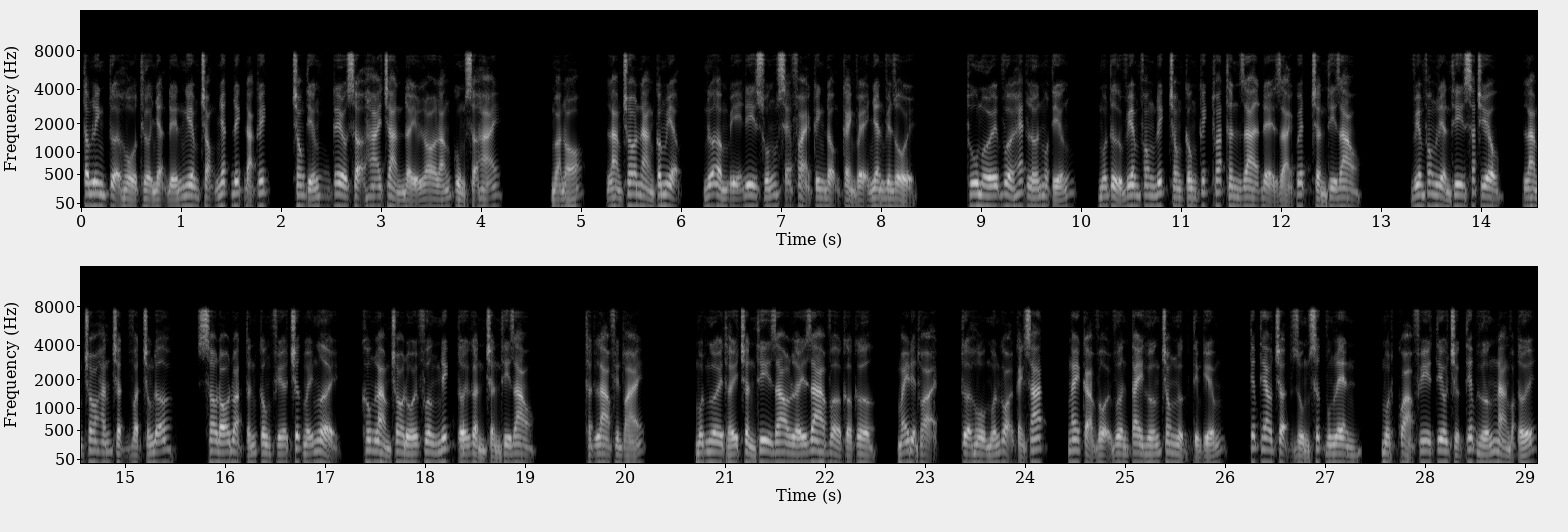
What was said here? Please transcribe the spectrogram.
tâm linh tựa hồ thừa nhận đến nghiêm trọng nhất đích đà kích trong tiếng kêu sợ hai tràn đầy lo lắng cùng sợ hãi. Và nó làm cho nàng câm miệng nữa ầm ĩ đi xuống sẽ phải kinh động cảnh vệ nhân viên rồi. Thu mới vừa hét lớn một tiếng muốn tử viêm phong đích trong công kích thoát thân ra để giải quyết trần thi giao. Viêm phong liền thi sát chiêu làm cho hắn chật vật chống đỡ sau đó đoạt tấn công phía trước mấy người không làm cho đối phương ních tới gần trần thi giao. Thật là phiền thoái một người thấy trần thi giao lấy ra vờ cờ cờ, máy điện thoại tựa hồ muốn gọi cảnh sát ngay cả vội vươn tay hướng trong ngực tìm kiếm tiếp theo trận dùng sức vung lên, một quả phi tiêu trực tiếp hướng nàng vào tới,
